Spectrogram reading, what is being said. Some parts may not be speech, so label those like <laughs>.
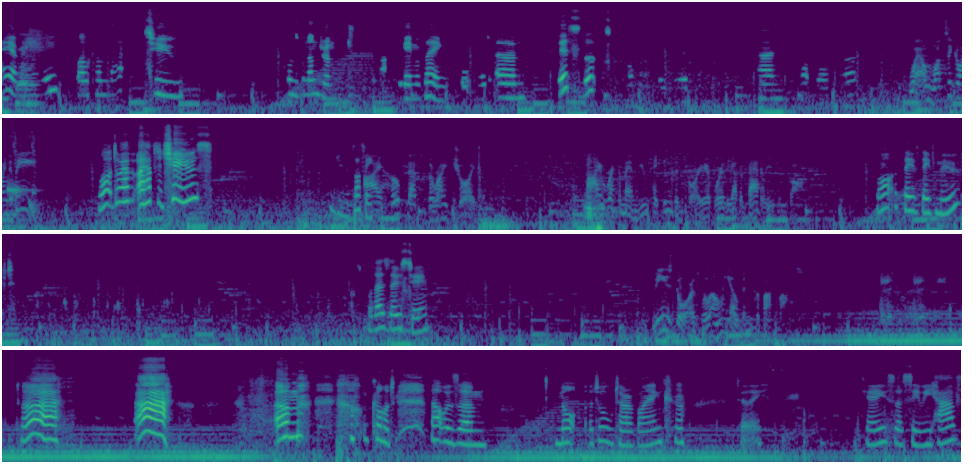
Hey everybody, welcome back to Corn's Conundrum. That's the game we're playing. Awkward. Um, this looks complicated. And what the fuck? Well, what's it going to be? What do I have? I have to choose. I hope that's the right choice. I recommend you take inventory of where the other batteries have gone. What? They've they've moved. Well, there's those two. These doors will only open for bot bots. Ah! Ah! Um, <laughs> oh god, that was, um, not at all terrifying. <laughs> totally. Okay, so let's see, we have,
